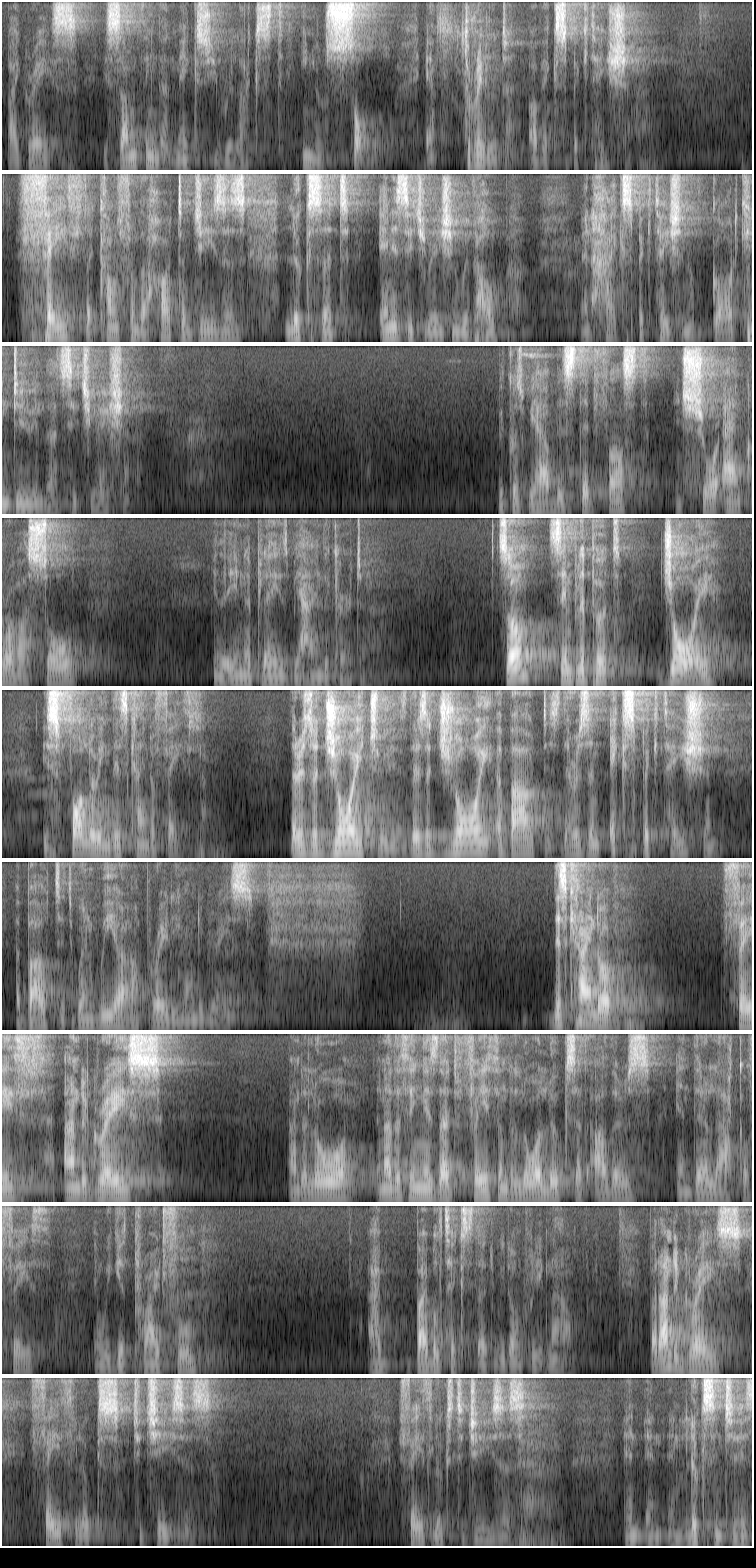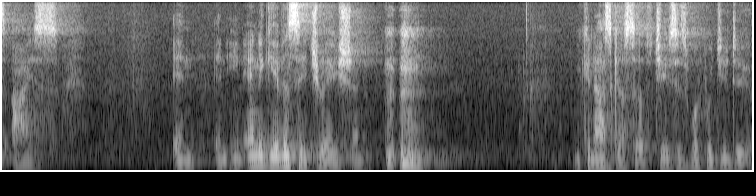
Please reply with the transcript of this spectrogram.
by grace is something that makes you relaxed in your soul and thrilled of expectation. Faith that comes from the heart of Jesus looks at any situation with hope and high expectation of God can do in that situation. Because we have this steadfast and sure anchor of our soul in the inner place behind the curtain. So, simply put, joy is following this kind of faith. There is a joy to it. There's a joy about this. There is an expectation about it when we are operating under grace. This kind of faith under grace, under law. Another thing is that faith under law looks at others and their lack of faith, and we get prideful. I have Bible texts that we don't read now. But under grace, faith looks to Jesus. Faith looks to Jesus and, and, and looks into his eyes. And, and in any given situation, we can ask ourselves, Jesus, what would you do?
